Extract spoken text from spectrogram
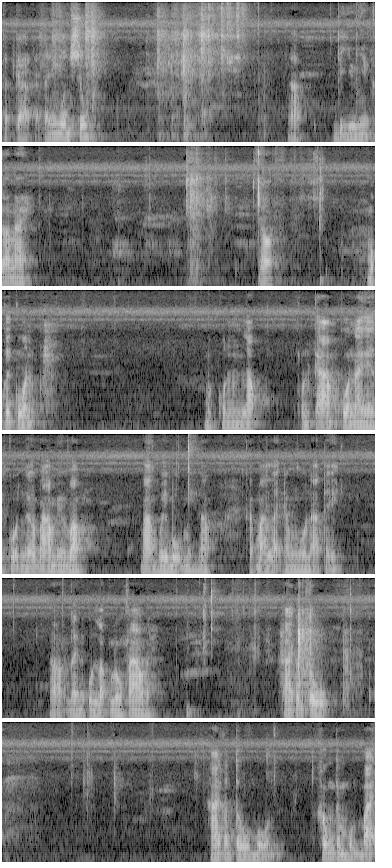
tất cả các cái nguồn súng. Đó. ví dụ như con này. Rồi, một cái cuộn, một cuộn lọc, cuộn cám. Cuộn này cuộn cuộn 30 vòng 30 40 vòng các bạn lại trong nguồn ATX đó, đây là cuộn lọc lô phao đây. Hai con tủ hai con tủ 4 0.47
